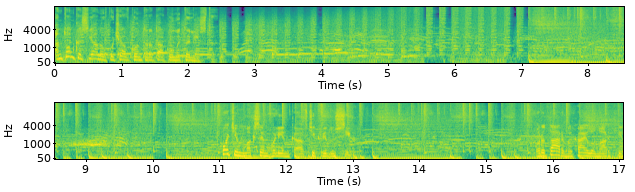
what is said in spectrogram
Антон Касьянов почав контратаку металіста. Потім Максим Голінка втік від усіх. Воротар Михайло Маркін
